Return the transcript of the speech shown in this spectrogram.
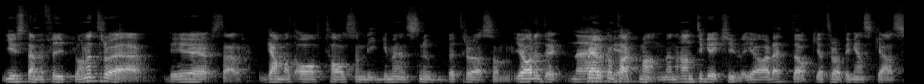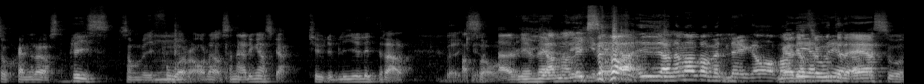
just det här med flygplanet tror jag, det är så här gammalt avtal som ligger med en snubbe tror jag som, jag har inte Nej, själv okej. kontakt med han, men han tycker det är kul att göra detta och jag tror att det är ganska så generöst pris som vi Mm. får av det. Och sen är det ganska kul, det blir ju lite där, Verkligen. alltså, Ja, iarna väldigt liksom. grejer. Iarna man bara men lägg av. Men jag tror inte det är så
